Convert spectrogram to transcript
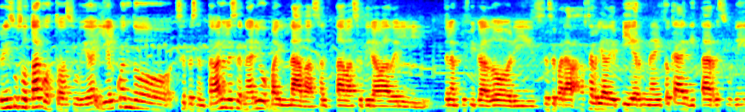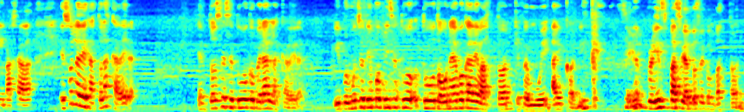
Prince usó tacos toda su vida y él cuando se presentaba en el escenario bailaba, saltaba, se tiraba del, del amplificador y se separaba, se abría de pierna y tocaba guitarra y subía y bajaba. Eso le desgastó las caderas. Entonces se tuvo que operar las caderas. Y por mucho tiempo Prince tuvo, tuvo toda una época de bastón que fue muy icónica. Prince paseándose con bastón.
